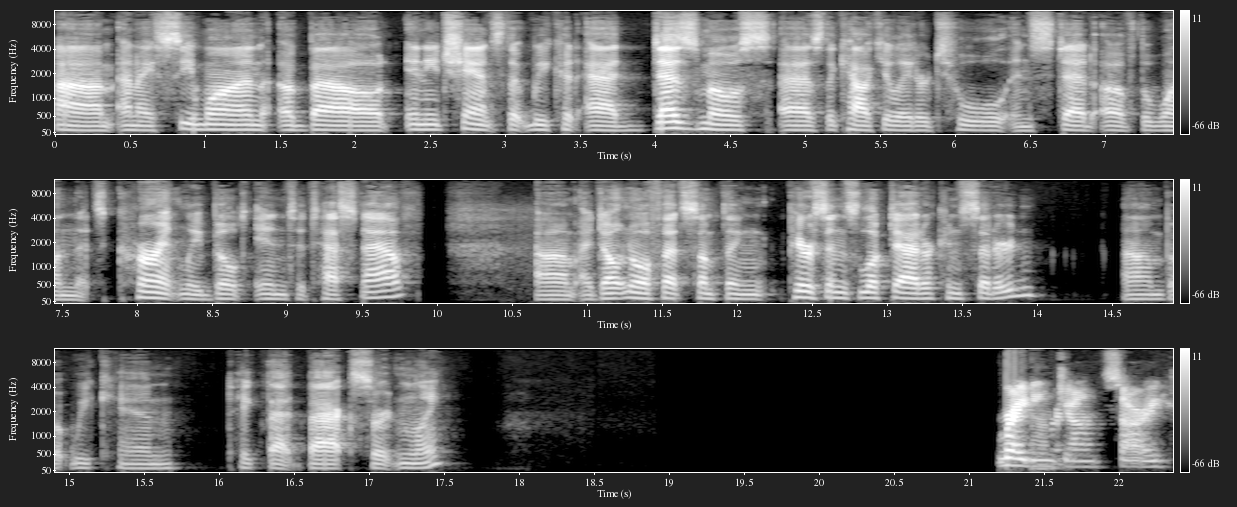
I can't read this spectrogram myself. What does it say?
Um, and I see one about any chance that we could add Desmos as the calculator tool instead of the one that's currently built into TestNav. Um, I don't know if that's something Pearson's looked at or considered, um, but we can take that back certainly. Writing, John, sorry.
